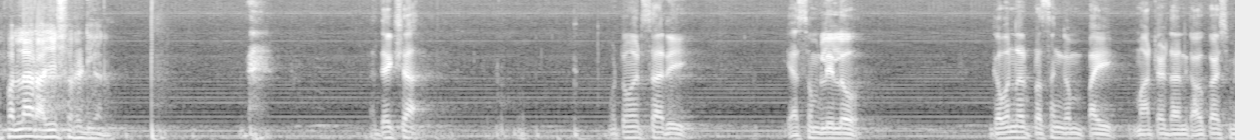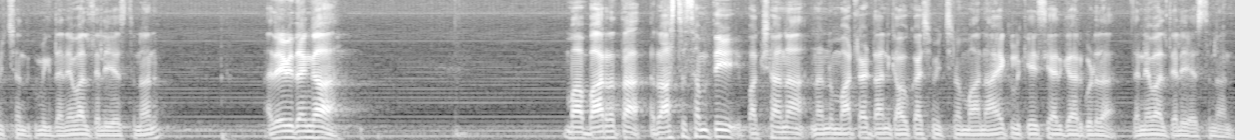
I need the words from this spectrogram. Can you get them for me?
పల్లా రాజేశ్వర రెడ్డి గారు. అధ్యక్ష మొట్టమొదటిసారి అసెంబ్లీలో గవర్నర్ ప్రసంగంపై మాట్లాడడానికి అవకాశం ఇచ్చినందుకు మీకు ధన్యవాదాలు తెలియజేస్తున్నాను. అదేవిధంగా మా భారత రాష్ట్ర సమితి పక్షాన నన్ను మాట్లాడడానికి అవకాశం ఇచ్చిన మా నాయకులు కేసీఆర్ గారు కూడా ధన్యవాదాలు తెలియజేస్తున్నాను.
